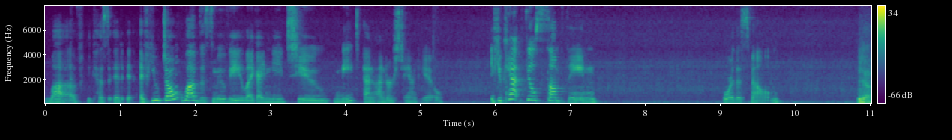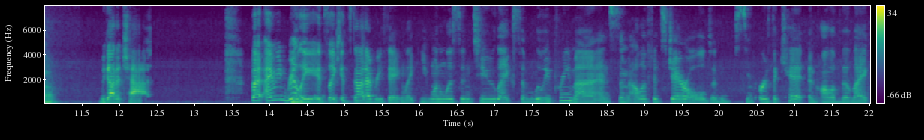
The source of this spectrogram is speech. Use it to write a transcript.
love because it, it- if you don't love this movie, like I need to meet and understand you. If you can't feel something for this film, Yeah. we got to chat. But I mean, really, it's like it's got everything. Like you want to listen to like some Louis Prima and some Ella Fitzgerald and some Eartha Kitt and all of the like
